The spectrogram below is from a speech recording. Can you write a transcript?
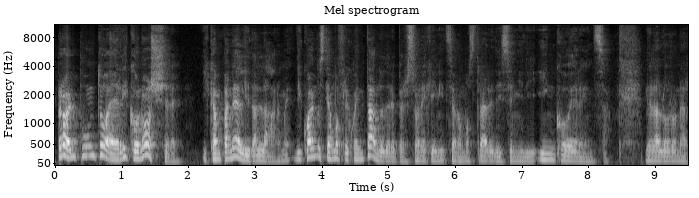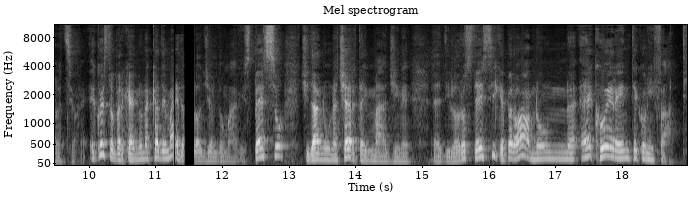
Però il punto è riconoscere i campanelli d'allarme di quando stiamo frequentando delle persone che iniziano a mostrare dei segni di incoerenza nella loro narrazione. E questo perché non accade mai dall'oggi al domani. Spesso ci danno una certa immagine eh, di loro stessi che però non è coerente con i fatti.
